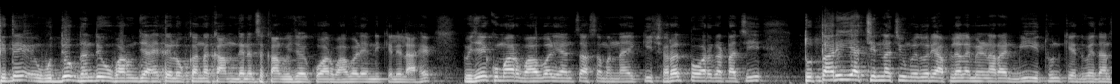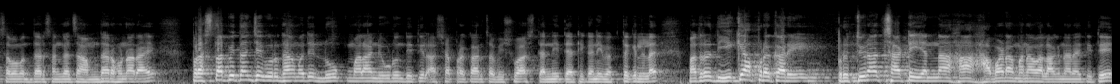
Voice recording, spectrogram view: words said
तिथे उद्योगधंदे उभारून जे आहे ते लोकांना काम देण्याचं काम विजयकुमार वावळ यांनी केलेलं आहे. विजय विजयकुमार वावळ यांचं असं म्हणणं आहे की शरद पवार गटाची तुतारी या चिन्हाची उमेदवारी आपल्याला मिळणार आहे. मी इथून केदवेदान विधानसभा मतदारसंघाचा आमदार होणार आहे. प्रस्थापितांच्या विरोधामध्ये लोक मला निवडून देतील अशा प्रकारचा विश्वास त्यांनी त्या ठिकाणी व्यक्त केलेला आहे. मात्र एका प्रकारे पृथ्वीराज साठे यांना हा हाबाडा म्हणावा लागणार आहे तिथे.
